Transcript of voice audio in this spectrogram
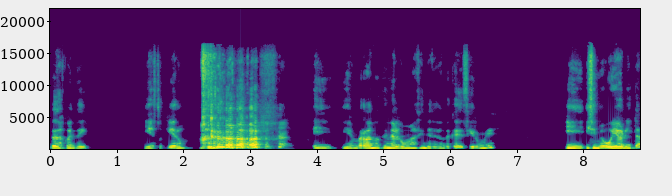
Te das cuenta y, ¿y esto quiero? y, y en verdad no tiene algo más interesante que decirme. Y, y si me voy ahorita,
